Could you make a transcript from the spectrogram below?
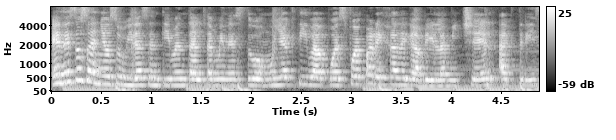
En esos años su vida sentimental también estuvo muy activa, pues fue pareja de Gabriela Michel, actriz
